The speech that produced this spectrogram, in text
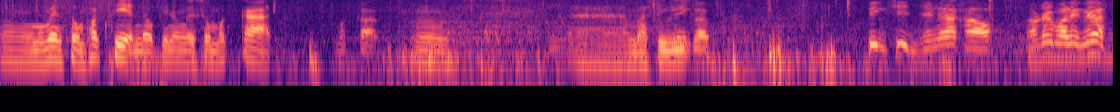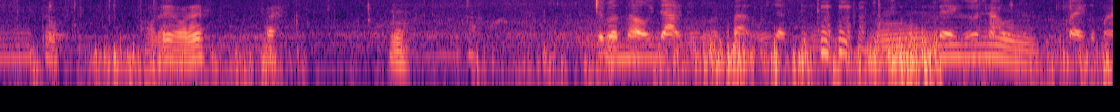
อืมมันเป็นสมพักเสียนดอกพี่น้องเลยสมพักกาดมะกะอืมอ่าบาซิวินี่ก็ปิ้งชิ้นใช่งาขาวเอาได้บ่เล็กเด้อเอาเลยเอาเลยจะมาเท่าจากอยู่เหมือนปากว่าอยากกินแดกก็เช้าไปก็มา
